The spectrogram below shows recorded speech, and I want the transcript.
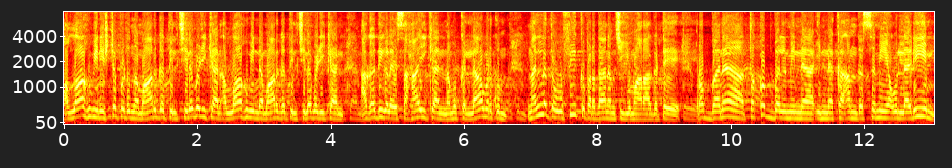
അള്ളാഹുവിന് ഇഷ്ടപ്പെടുന്ന മാർഗത്തിൽ ചിലവഴിക്കാൻ അള്ളാഹുവിന്റെ മാർഗത്തിൽ ചിലവഴിക്കാൻ അഗതികളെ സഹായിക്കാൻ നമുക്കെല്ലാവർക്കും നല്ല തൗഫീക്ക് പ്രദാനം ചെയ്യുമാറാകട്ടെ. റബ്ബന തഖബ്ബൽ മിന്ന ഇന്നക അന്ത സമീഉൽ അലീം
